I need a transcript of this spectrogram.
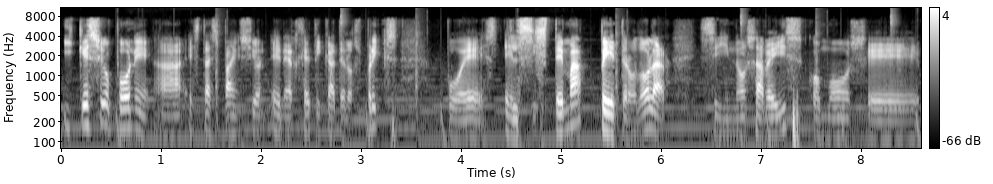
¿Y qué se opone a esta expansión energética de los BRICS? Pues el sistema petrodólar. Si no sabéis cómo se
